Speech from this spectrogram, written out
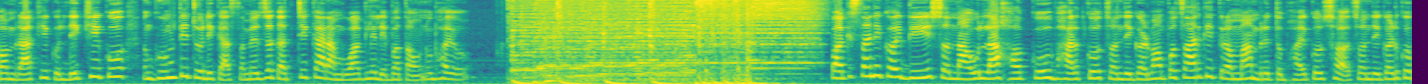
बम राखिएको लेखिएको घुम्ती टोलीका संयोजक टीकाराम वाग्लेले बताउनुभयो। पाकिस्तानी कैदी सनाउल्ला हकको भारतको चण्डीगढमा उपचारकै क्रममा मृत्यु भएको छ। चण्डीगढको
